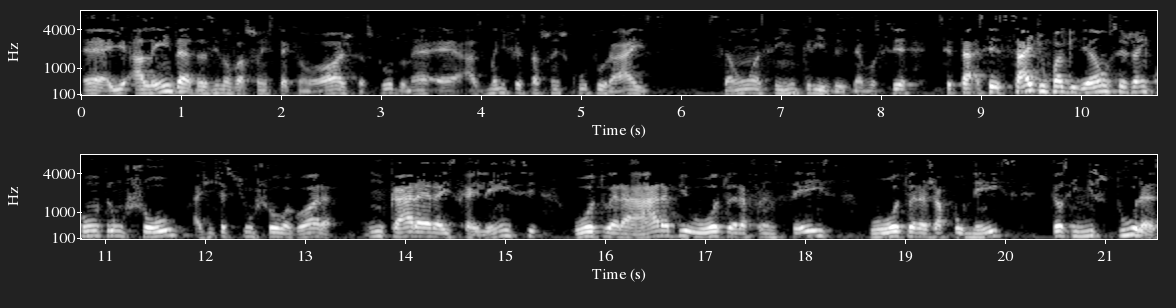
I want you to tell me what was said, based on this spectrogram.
É, e além da, das inovações tecnológicas, tudo, né, é, as manifestações culturais são assim incríveis, né? Você, você, tá, você sai de um pavilhão, você já encontra um show. A gente assistiu um show agora. Um cara era israelense, o outro era árabe, o outro era francês, o outro era japonês. Então assim misturas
